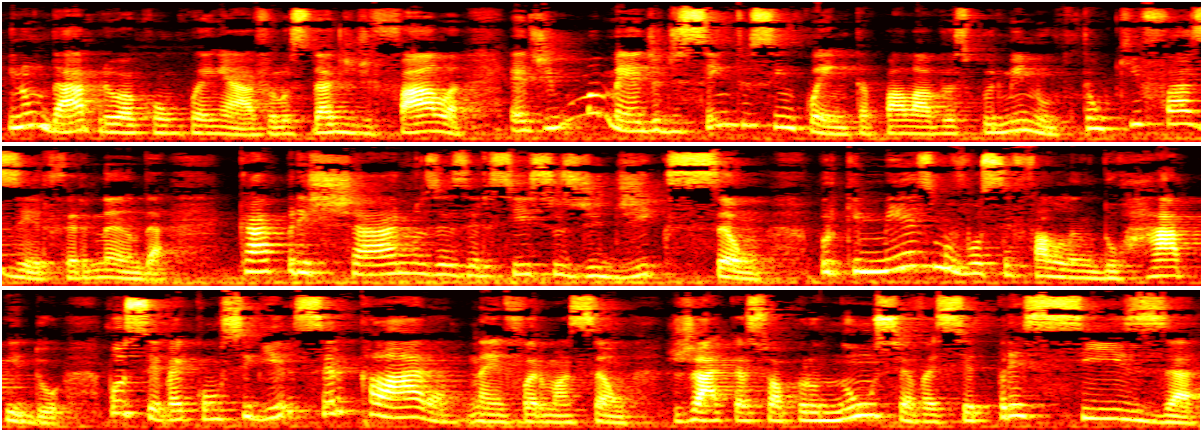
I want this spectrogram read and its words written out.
E não dá para eu acompanhar. A velocidade de fala é de uma média de 150 palavras por minuto. Então, o que fazer, Fernanda? Caprichar nos exercícios de dicção, porque mesmo você falando rápido, você vai conseguir ser clara na informação, já que a sua pronúncia vai ser precisa.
